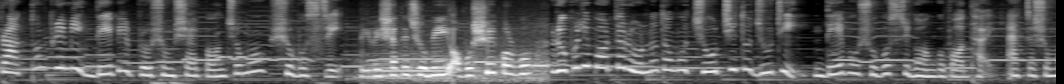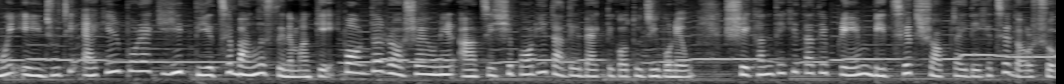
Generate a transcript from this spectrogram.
প্রাক্তন প্রেমিক দেবের প্রশংসায় পঞ্চমুখ শুভশ্রী। দেবের সাথে ছবি অবশ্যই করব। রূপলী পর্দার অন্যতম চর্চিত জুটি দেব ও শুভশ্রী গঙ্গোপাধ্যায়। একটা সময় এই জুটি একের পর এক হিট দিয়েছে বাংলা সিনেমাকে। পর্দার রসায়নের আঁচ এসে পড়ে তাদের ব্যক্তিগত জীবনেও। সেখান থেকে তাদের প্রেম বিচ্ছেদ সবটাই দেখেছে দর্শক।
